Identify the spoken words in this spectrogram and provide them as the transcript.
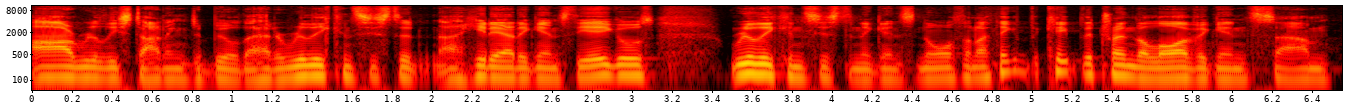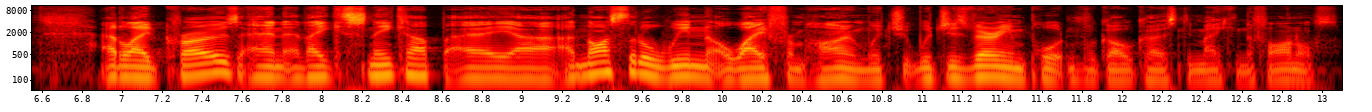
are really starting to build. They had a really consistent uh, hit out against the Eagles, really consistent against North. And I think they keep the trend alive against um, Adelaide Crows. And, and they sneak up a, uh, a nice little win away from home, which, which is very important for Gold Coast in making the finals.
